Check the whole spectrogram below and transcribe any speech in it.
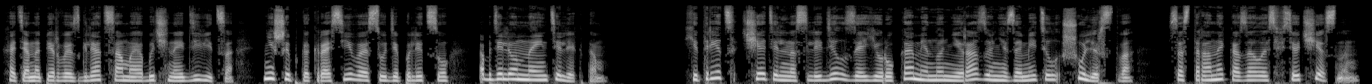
Хотя на первый взгляд самая обычная девица, не шибко красивая, судя по лицу, обделенная интеллектом. Хитрец тщательно следил за ее руками, но ни разу не заметил шулерства. Со стороны казалось все честным.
